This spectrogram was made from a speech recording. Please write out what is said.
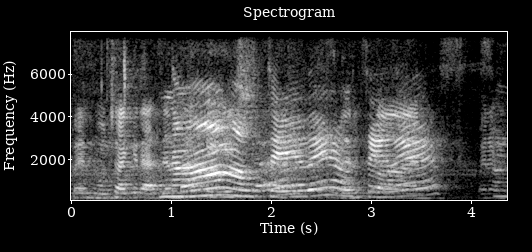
Pues muchas gracias. No, a ustedes, a ustedes. Bueno,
